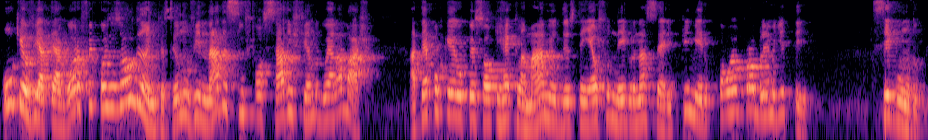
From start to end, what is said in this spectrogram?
o que eu vi até agora foi coisas orgânicas. Eu não vi nada assim forçado enfiando goela abaixo. Até porque o pessoal que reclamar, ah, meu Deus, tem elfo negro na série. Primeiro, qual é o problema de ter? Segundo,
